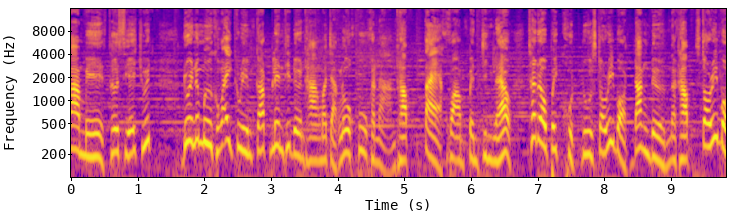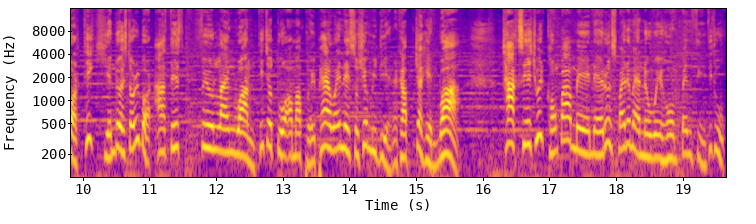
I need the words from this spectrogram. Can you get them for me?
ป้าเมย์เธอเสียชีวิต ด้วยน้ำมือของไอ้กรีมกัตลินที่เดินทางมาจากโลกคู่ขนานครับ แต่ความเป็นจริงแล้ว ถ้าเราไปขุดดูสตอรี่บอร์ดดั้งเดิมนะครับสตอรี่บอร์ดที่เขียนโดยสตอรี่บอร์ดอาร์ติสฟิลแลงวันที่เจ้าตัวเอามาเผยแพร่ไว้ในโซเชียลมีเดียนะครับจะเห็นว่าฉากเสียชีวิตของป้าเมย์ในเรื่อง Spider-Man No Way Home เป็นสิ่งที่ถูก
